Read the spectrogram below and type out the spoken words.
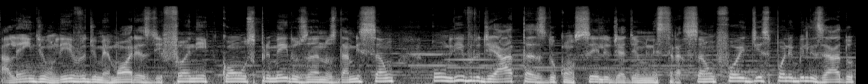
Além de um livro de memórias de Fanny com os primeiros anos da missão, um livro de atas do Conselho de Administração foi disponibilizado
